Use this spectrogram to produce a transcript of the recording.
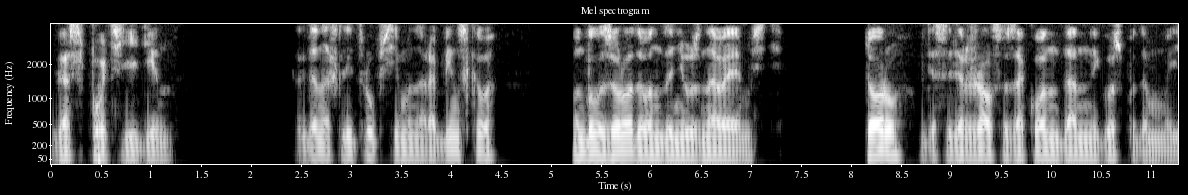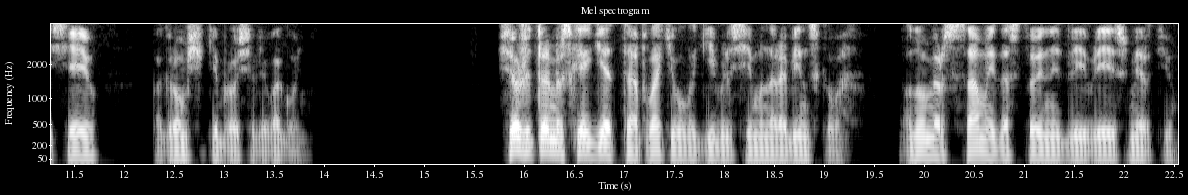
Господь един". Когда нашли труп Симона Рабинского, он был изуродован до неузнаваемости. Тору, где содержался закон, данный Господом Моисею, Погромщики бросили в огонь. Все же Томерское гетто оплакивало гибель Симона Рабинского. Он умер с самой достойной для еврея смертью,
